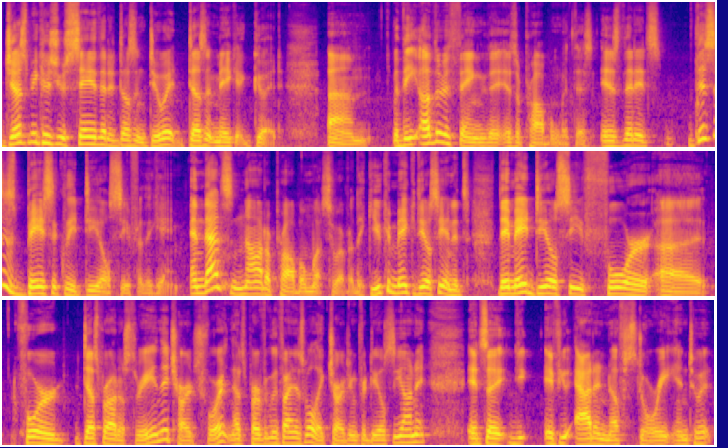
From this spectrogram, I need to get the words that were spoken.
just because you say that it doesn't do it doesn't make it good. Um, the other thing that is a problem with this is that it's this is basically DLC for the game, and that's not a problem whatsoever. Like you can make DLC, and it's they made DLC for uh, for Desperados 3 and they charged for it and that's perfectly fine as well like charging for DLC on it. It's a if you add enough story into it.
